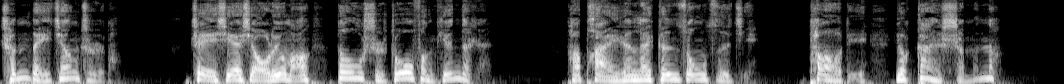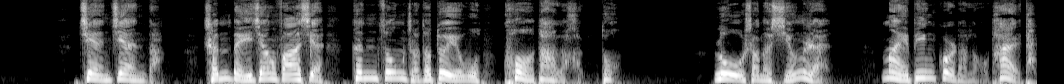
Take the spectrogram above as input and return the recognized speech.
陈北江知道，这些小流氓都是周奉天的人，他派人来跟踪自己，到底要干什么呢？渐渐的，陈北江发现跟踪者的队伍扩大了很多，路上的行人、卖冰棍的老太太、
